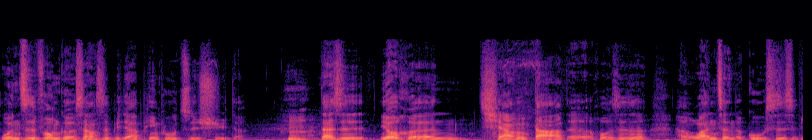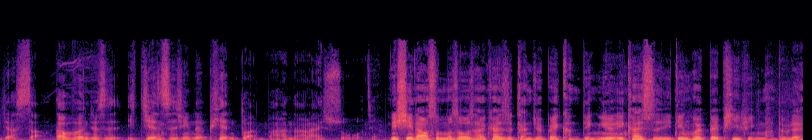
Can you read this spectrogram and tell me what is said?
文字风格上是比较平铺直叙的，嗯，但是有很强大的或者是很完整的故事是比较少，大部分就是一件事情的片段，把它拿来说这样。你写到什么时候才开始感觉被肯定？因为一开始一定会被批评嘛，对不对？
